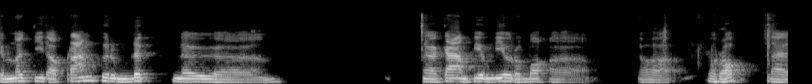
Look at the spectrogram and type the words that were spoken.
ចំណុចទី15គឺរំលឹកនៅការអំពាវនាវរបស់អឺរ៉ុបដែល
